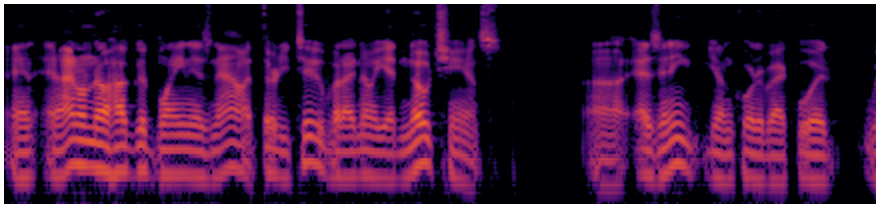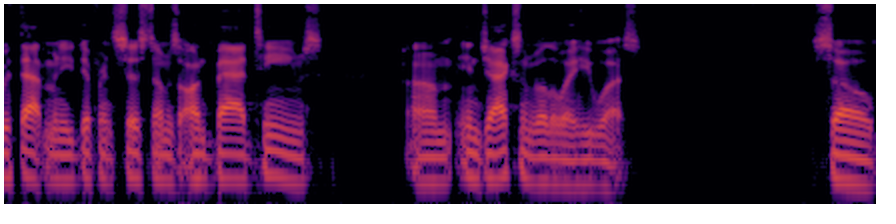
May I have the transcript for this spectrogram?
And and I don't know how good Blaine is now at 32, but I know he had no chance, uh, as any young quarterback would, with that many different systems on bad teams um, in Jacksonville the way he was. So,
